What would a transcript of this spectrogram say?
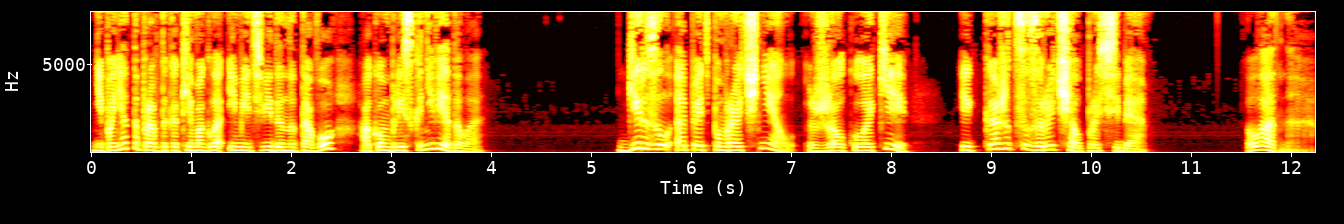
Непонятно, правда, как я могла иметь виды на того, о ком близко не ведала. Гирзл опять помрачнел, сжал кулаки и, кажется, зарычал про себя. — Ладно,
